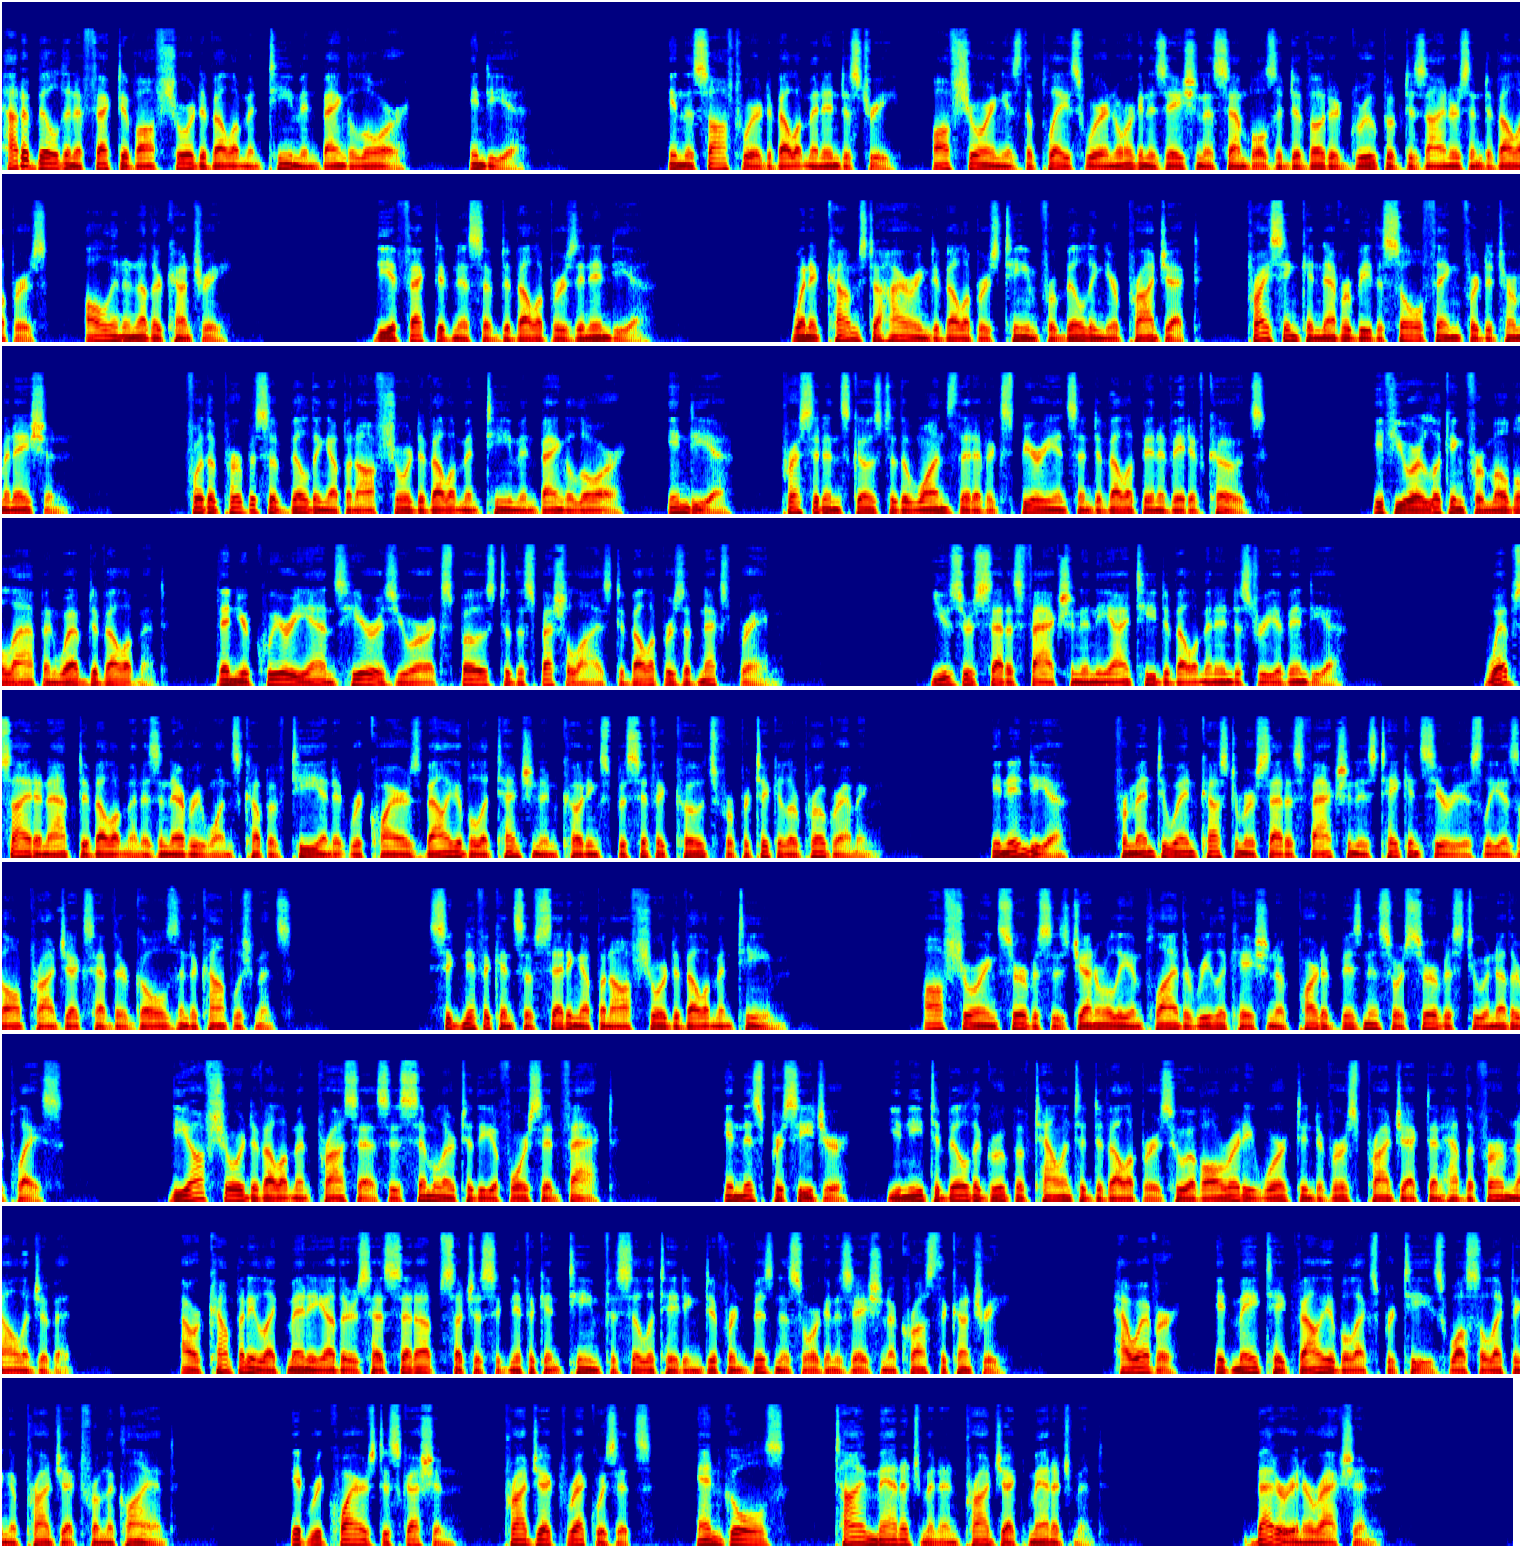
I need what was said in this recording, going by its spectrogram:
How to build an effective offshore development team in Bangalore, India. In the software development industry, offshoring is the place where an organization assembles a devoted group of designers and developers, all in another country. The effectiveness of developers in India. When it comes to hiring developers team for building your project, pricing can never be the sole thing for determination. For the purpose of building up an offshore development team in Bangalore, India, precedence goes to the ones that have experience and develop innovative codes. If you are looking for mobile app and web development, then your query ends here as you are exposed to the specialized developers of NextBrain. User satisfaction in the IT development industry of India. Website and app development isn't everyone's cup of tea and it requires valuable attention in coding specific codes for particular programming. In India, from end to end customer satisfaction is taken seriously as all projects have their goals and accomplishments. Significance of setting up an offshore development team. Offshoring services generally imply the relocation of part of business or service to another place. The offshore development process is similar to the aforesaid fact. In this procedure, you need to build a group of talented developers who have already worked in diverse project and have the firm knowledge of it. Our company, like many others, has set up such a significant team facilitating different business organization across the country. However, it may take valuable expertise while selecting a project from the client. It requires discussion, project requisites, end goals, time management, and project management. Better interaction.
